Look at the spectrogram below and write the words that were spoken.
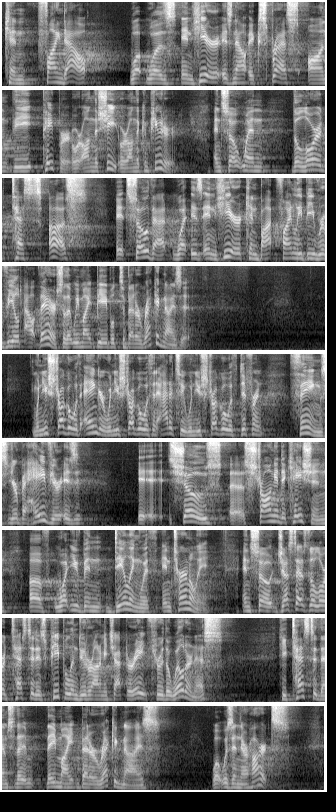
can find out what was in here is now expressed on the paper or on the sheet or on the computer. And so when the Lord tests us, it's so that what is in here can finally be revealed out there so that we might be able to better recognize it. When you struggle with anger, when you struggle with an attitude, when you struggle with different things, your behavior is, shows a strong indication of what you've been dealing with internally. And so, just as the Lord tested his people in Deuteronomy chapter 8 through the wilderness, he tested them so that they might better recognize what was in their hearts.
